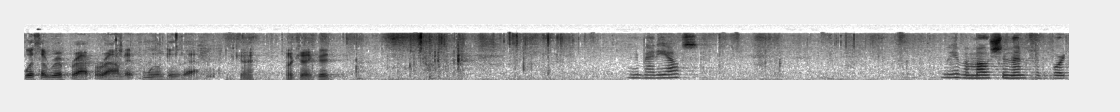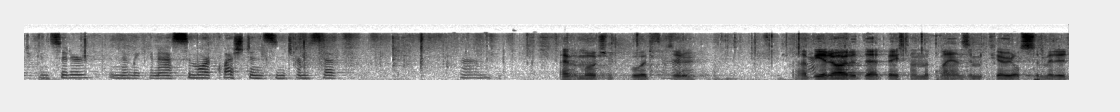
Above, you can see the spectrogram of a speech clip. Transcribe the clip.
with a riprap around it, and we'll do that. Okay, good. Anybody else? We have a motion then for the board to consider, and then we can ask some more questions in terms of, I have a motion for the board to consider. Uh, Be it ordered that based on the plans and materials submitted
